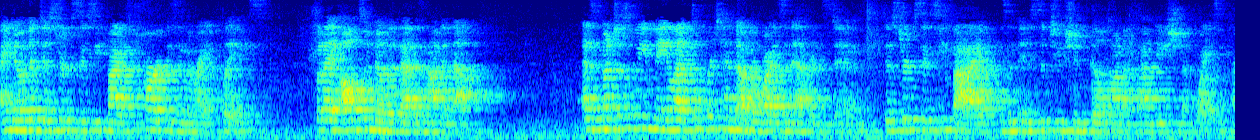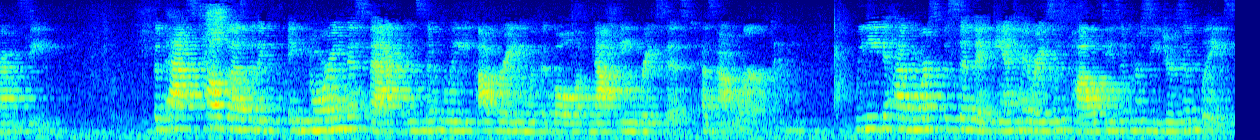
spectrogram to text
I know that District 65's heart is in the right place, but I also know that that is not enough. As much as we may like to pretend otherwise in Evanston, District 65 is an institution built on a foundation of white supremacy. The past tells us that ignoring this fact and simply operating with the goal of not being racist has not worked. We need to have more specific anti-racist policies and procedures in place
